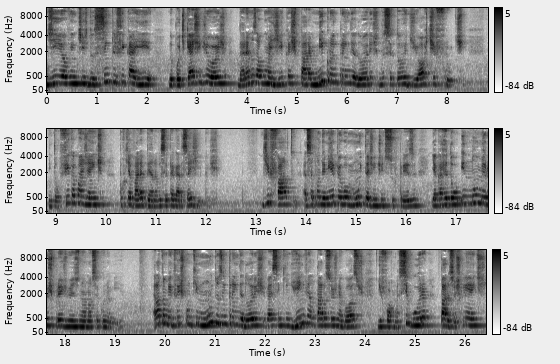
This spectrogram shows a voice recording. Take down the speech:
dia, ouvintes do Simplifica aí. No podcast de hoje, daremos algumas dicas para microempreendedores do setor de hortifruti. Então fica com a gente, porque vale a pena você pegar essas dicas. De fato, essa pandemia pegou muita gente de surpresa e acarretou inúmeros prejuízos na nossa economia. Ela também fez com que muitos empreendedores tivessem que reinventar os seus negócios de forma segura para os seus clientes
